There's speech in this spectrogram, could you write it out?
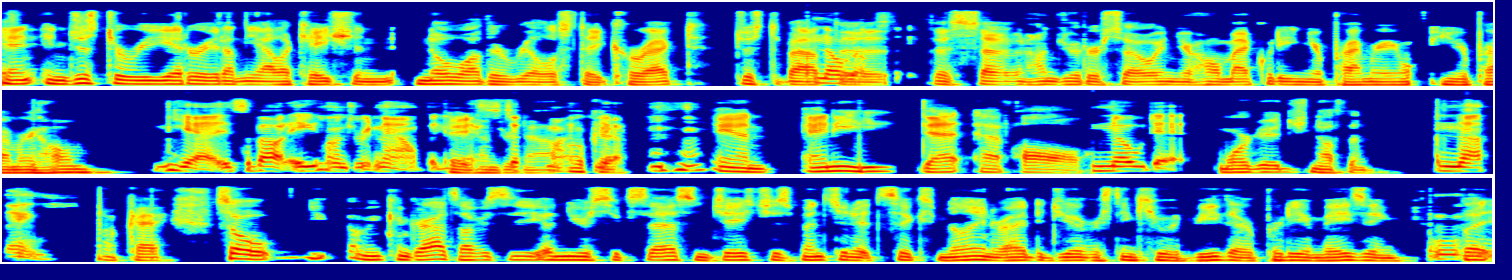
And, and just to reiterate on the allocation, no other real estate, correct? Just about no the, the 700 or so in your home equity in your primary in your primary home. Yeah, it's about 800 now. But 800 now. Okay. Yeah. Mm-hmm. And any debt at all? No debt. Mortgage, nothing. Nothing. Okay. So, I mean, congrats, obviously, on your success. And Jace just mentioned it, six million, right? Did you ever think you would be there? Pretty amazing. Mm-hmm. But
